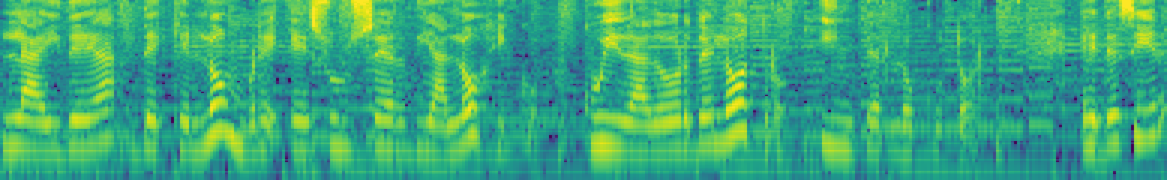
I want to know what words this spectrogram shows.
la idea de que el hombre es un ser dialógico, cuidador del otro, interlocutor. Es decir,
